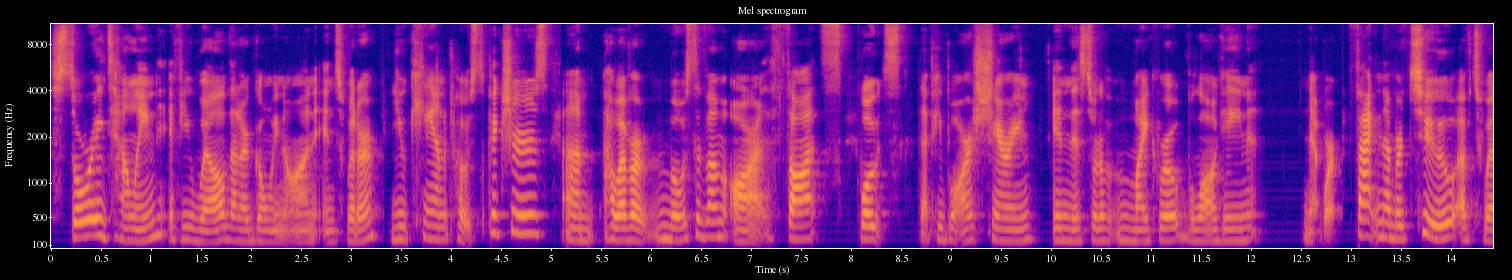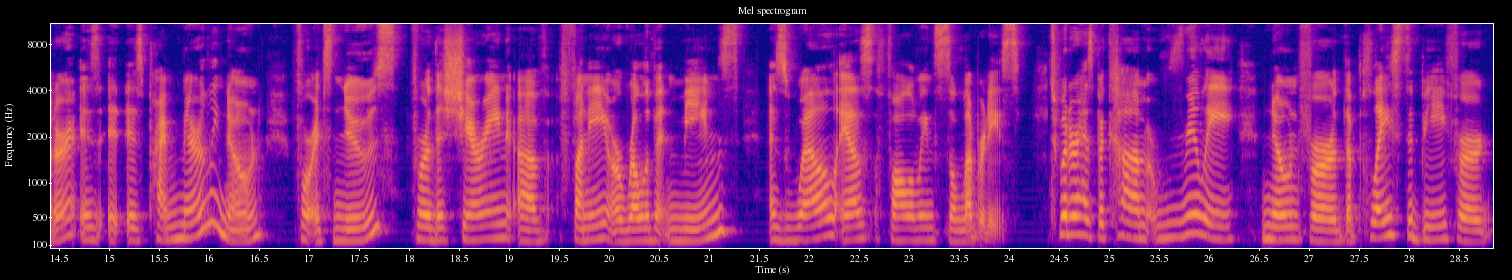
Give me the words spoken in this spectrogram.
storytelling, if you will, that are going on in Twitter. You can post pictures. Um, however, most of them are thoughts, quotes that people are sharing in this sort of micro blogging network. Fact number two of Twitter is it is primarily known for its news, for the sharing of funny or relevant memes, as well as following celebrities. Twitter has become really known for the place to be for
